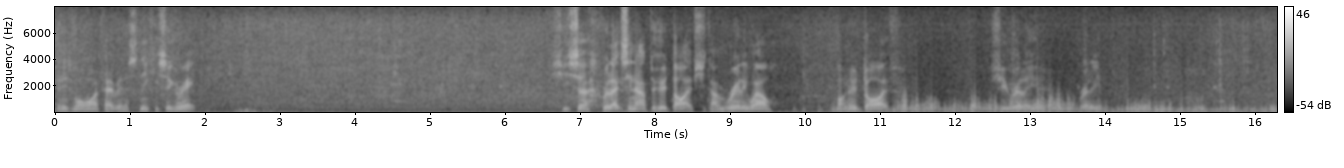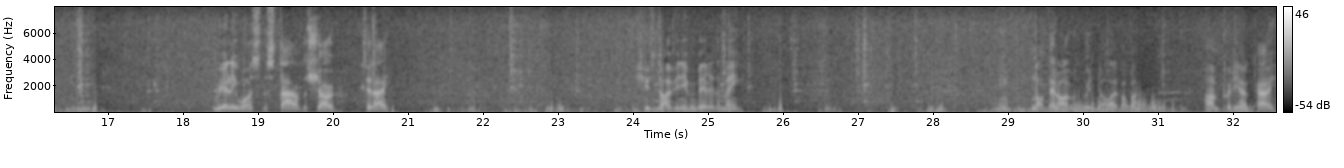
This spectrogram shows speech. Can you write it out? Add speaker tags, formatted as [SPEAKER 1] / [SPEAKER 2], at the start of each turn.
[SPEAKER 1] There's my wife having a sneaky cigarette. She's uh, relaxing after her dive. She's done really well on her dive. She really, really, really was the star of the show today. She was diving even better than me. Not that I'm a good diver, but I'm pretty okay.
